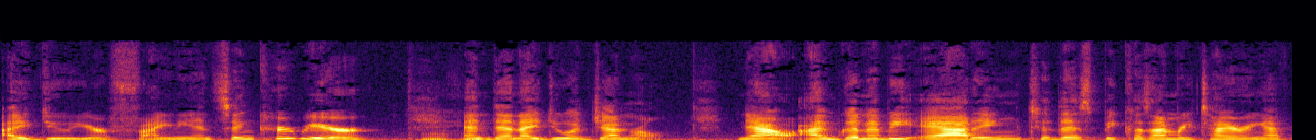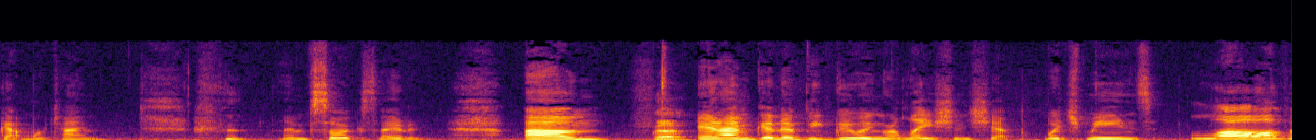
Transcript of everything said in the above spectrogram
I do your finance and career, and then I do a general. Now, I'm going to be adding to this because I'm retiring. I've got more time. I'm so excited. Um, Yeah. and I'm going to be doing relationship, which means love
